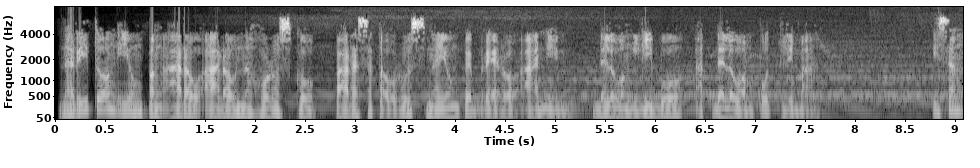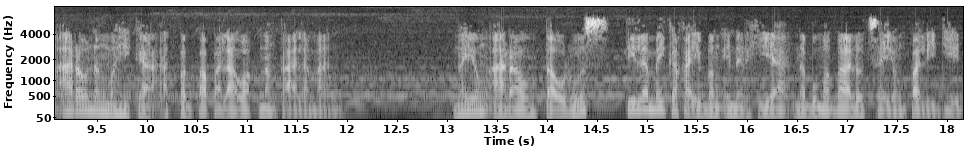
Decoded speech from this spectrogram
Narito ang iyong pang-araw-araw na horoscope para sa Taurus ngayong Pebrero 6, 2025. Isang araw ng mahika at pagpapalawak ng kaalaman. Ngayong araw, Taurus, tila may kakaibang enerhiya na bumabalot sa iyong paligid,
